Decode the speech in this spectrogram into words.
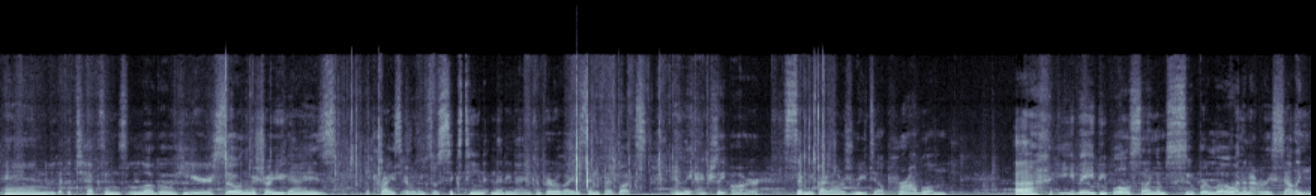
and we got the Texans logo here. So let me show you guys the price, everything. So $16.99, comparable value to 75 bucks, and they actually are $75 retail. Problem uh, eBay, people selling them super low and they're not really selling.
